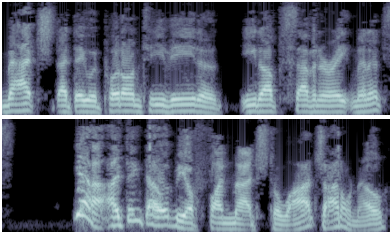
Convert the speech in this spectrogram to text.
match that they would put on TV to eat up seven or eight minutes. Yeah, I think that would be a fun match to watch. I don't know.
